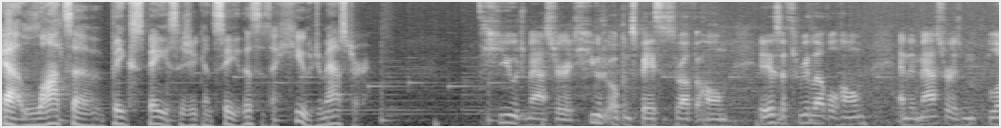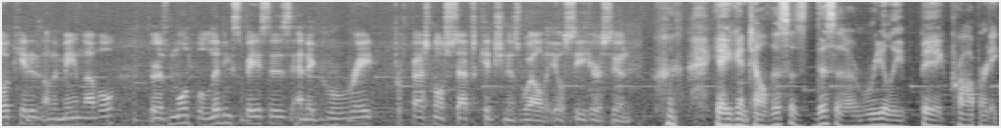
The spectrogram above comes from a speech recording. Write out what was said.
Yeah, lots of big space, as you can see. This is a huge master huge master, huge open spaces throughout the home. It is a three-level home, and the master is located on the main level. There is multiple living spaces and a great professional chef's kitchen as well that you'll see here soon. yeah, you can tell this is this is a really big property,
